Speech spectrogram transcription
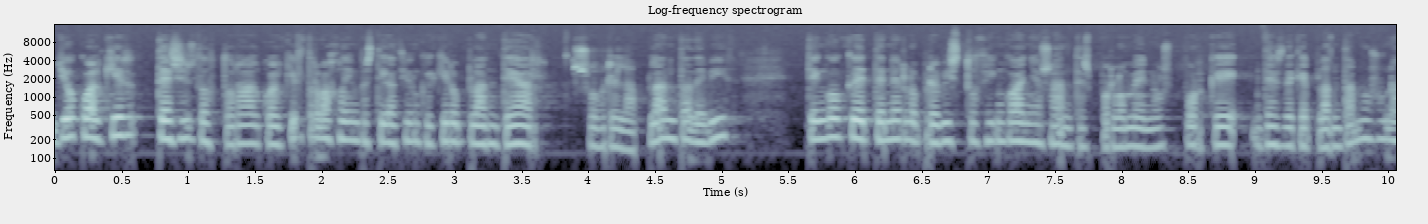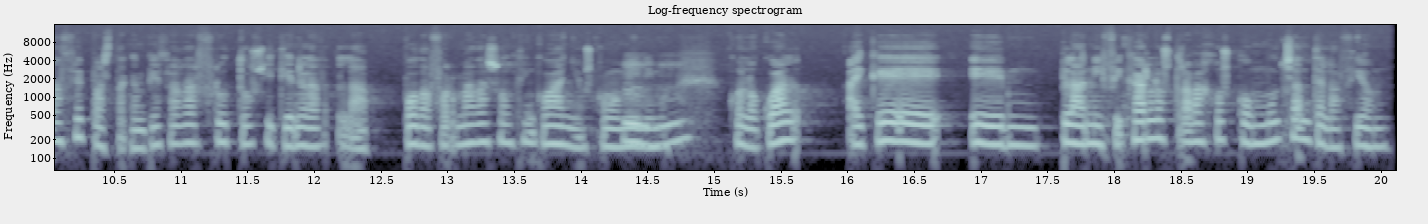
Yo cualquier tesis doctoral, cualquier trabajo de investigación que quiero plantear sobre la planta de vid, tengo que tenerlo previsto cinco años antes, por lo menos, porque desde que plantamos una cepa hasta que empieza a dar frutos y tiene la, poda formada son cinco años como mínimo, con lo cual hay que em, planificar los trabajos con mucha antelación.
